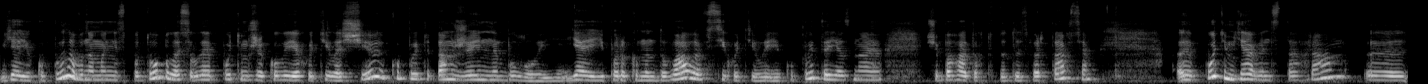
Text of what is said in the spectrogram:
я її купила, вона мені сподобалась, але потім, вже, коли я хотіла ще купити, там вже і не було її. Я її порекомендувала, всі хотіли її купити, я знаю, що багато хто туди звертався. Е, Потім я в інстаграм е,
